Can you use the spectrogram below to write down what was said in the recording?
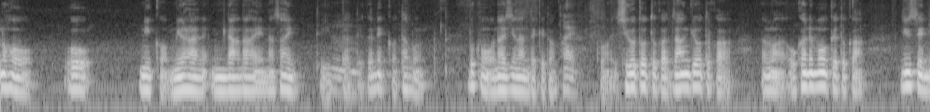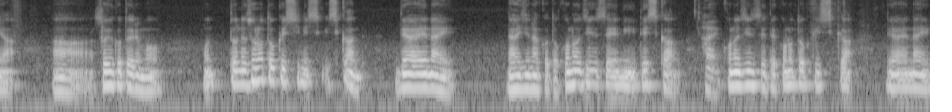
の方をにこう見習い見習いなさいって言ったっていうかね、こう多分僕も同じなんだけどはい。こう仕事とか残業とか、まあ、お金儲けとか人生にはあーそういうことよりも本当にその時にししか出会えない大事なことこの人生にでしかはいこの人生でこの時しか出会えない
